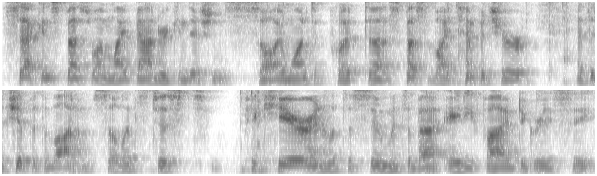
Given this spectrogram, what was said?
Second, specify my boundary conditions. So I want to put uh, specify temperature at the chip at the bottom. So let's just pick here and let's assume it's about 85 degrees C.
